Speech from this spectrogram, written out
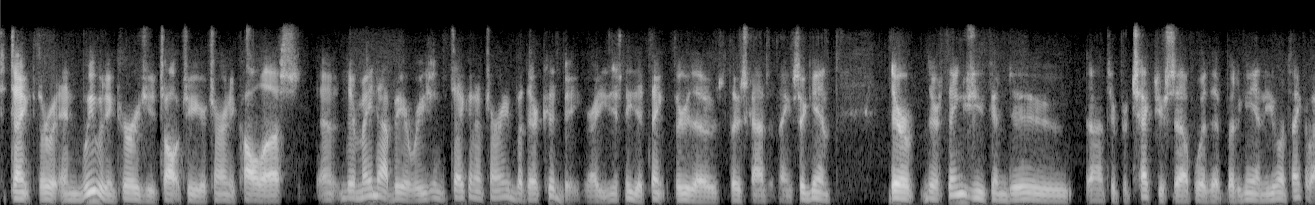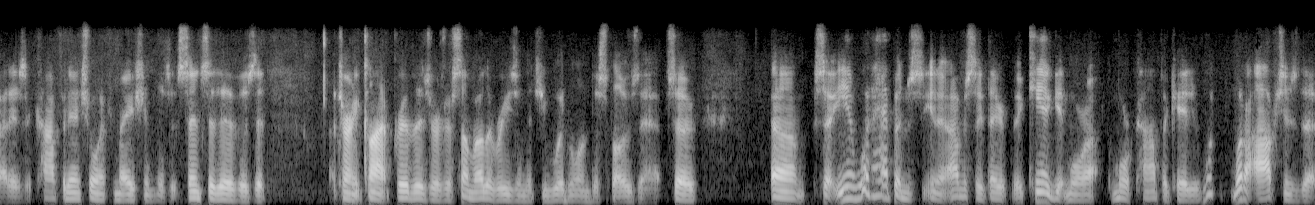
to think through it. And we would encourage you to talk to your attorney, call us. Uh, there may not be a reason to take an attorney, but there could be, right? You just need to think through those those kinds of things. So again, there there are things you can do uh, to protect yourself with it. But again, you want to think about it. Is it confidential information? Is it sensitive? Is it attorney-client privilege, or is there some other reason that you wouldn't want to disclose that? So, um, so Ian, what happens? You know, obviously they they can get more more complicated. What what are options that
